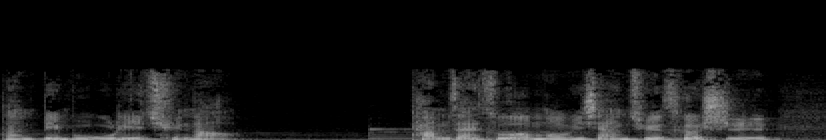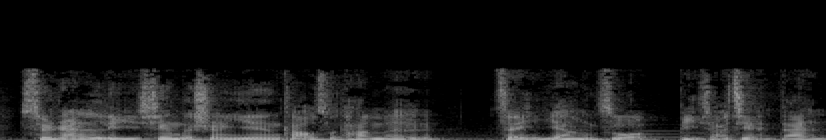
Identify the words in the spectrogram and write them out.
但并不无理取闹，他们在做某一项决策时，虽然理性的声音告诉他们怎样做比较简单。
